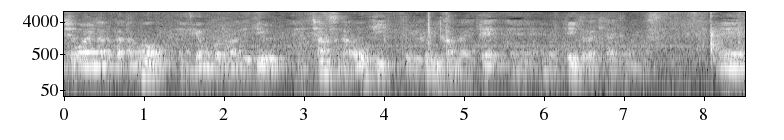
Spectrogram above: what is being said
障害のある方も、読むことができる、チャンスが大きいというふうに考えて、えおいていただきたいと思います、え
